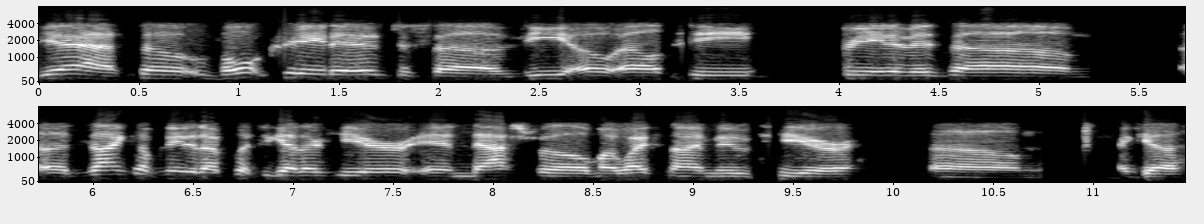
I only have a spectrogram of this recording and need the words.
Yeah, so Volt Creative, just uh, V O L T Creative, is um, a design company that I put together here in Nashville. My wife and I moved here, um, I guess,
